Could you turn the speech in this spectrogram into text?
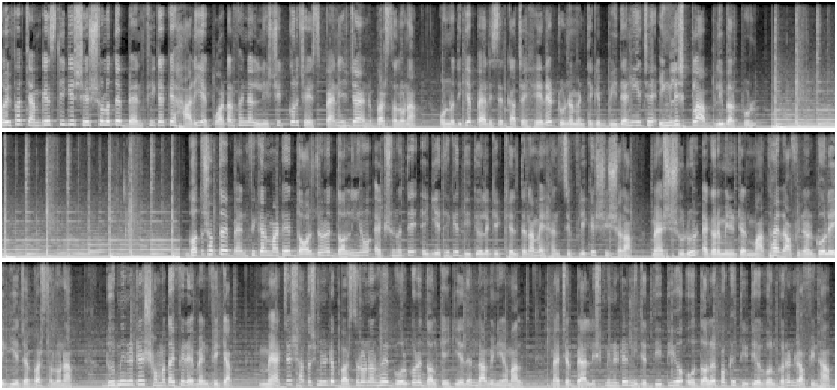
UEFA champions লিগের শেষ ষোলোতে বেনফিকাকে হারিয়ে কোয়ার্টার ফাইনাল নিশ্চিত করেছে স্প্যানিশ জায়ান্ট বার্সেলোনা। অন্যদিকে প্যারিসের কাছে হেরে টুর্নামেন্ট থেকে বিদায় নিয়েছে ইংলিশ ক্লাব লিভারপুল। গত সপ্তাহে বেনফিকার মাঠে দশ জনের দল নিয়েও একশনেতে এগিয়ে থেকে দ্বিতীয় লেগে খেলতে নামে হ্যান্সি ফ্লিকের শিষ্যরা। ম্যাচ শুরুর এগারো মিনিটের মাথায় রাফিনার গোলে এগিয়ে যায় বার্সেলোনা। দুই মিনিটের সমতায় ফিরে বেনফিকা। ম্যাচের সাতাশ মিনিটে বার্সেলোনার হয়ে গোল করে দলকে এগিয়ে দেন লামিনিয়ামাল ম্যাচের বিয়াল্লিশ মিনিটে নিজের দ্বিতীয় ও দলের পক্ষে তৃতীয় গোল করেন রাফিনহা।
